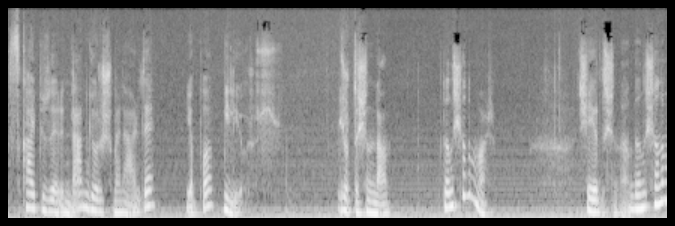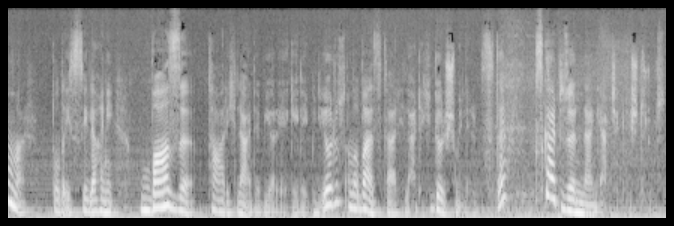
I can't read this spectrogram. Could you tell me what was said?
Skype üzerinden görüşmelerde yapabiliyoruz. Yurt dışından danışanım var. Şehir dışından danışanım var. Dolayısıyla hani bazı tarihlerde bir araya gelebiliyoruz ama bazı tarihlerdeki görüşmelerimizi de Skype üzerinden gerçekleştiriyoruz.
